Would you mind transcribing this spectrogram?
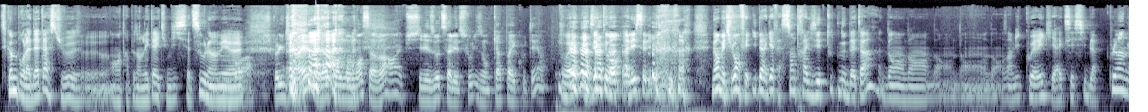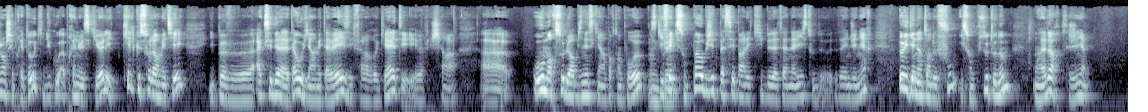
C'est comme pour la data, si tu veux. Euh, on rentre un peu dans le détail, tu me dis si ça te saoule. Hein, mais euh, Je peux le dire, mais là pour le moment ça va. Hein. Et puis si les autres ça les saoule, ils ont qu'à pas écouter. Hein. Ouais, exactement. Allez, salut. non, mais tu vois, on fait hyper gaffe à centraliser toutes nos data dans, dans, dans, dans, un BigQuery qui est accessible à plein de gens chez Preto qui du coup apprennent le SQL et quel que soit leur métier, ils peuvent euh, accéder à la data ou via un Metabase et faire leur requête et réfléchir à au morceau de leur business qui est important pour eux, ce qui fait qu'ils ne sont pas obligés de passer par l'équipe de data analyst ou de data engineer. Eux, ils gagnent un temps de fou, ils sont plus autonomes. On adore, c'est génial.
